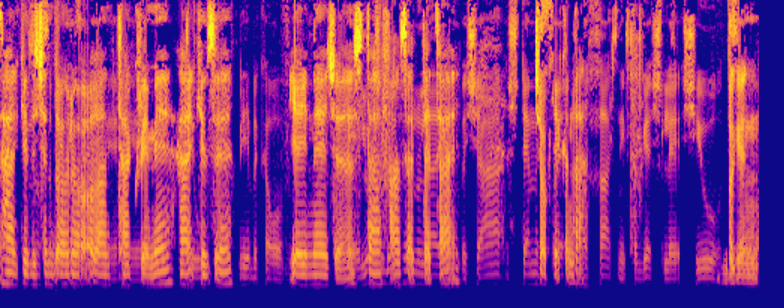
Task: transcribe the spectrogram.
Herkes için doğru olan takvimi herkese yayınlayacağız. Daha fazla detay çok yakında. Bugün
